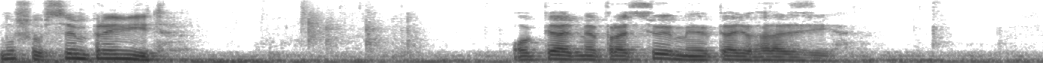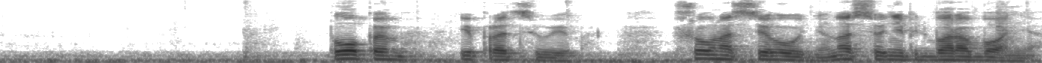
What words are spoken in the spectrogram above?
ну що, всім привіт. Опять ми працюємо і опять в гаражі. Топимо і працюємо. Що у нас сьогодні? У нас сьогодні підбарабання.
